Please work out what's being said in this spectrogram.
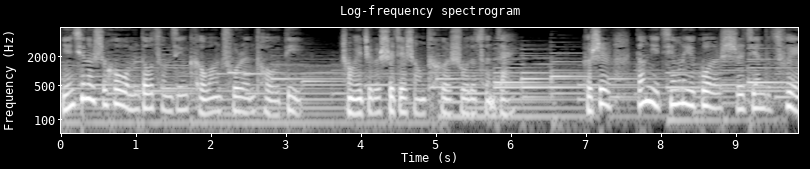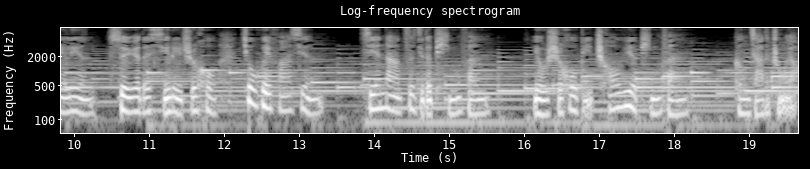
年轻的时候，我们都曾经渴望出人头地，成为这个世界上特殊的存在。可是，当你经历过了时间的淬炼、岁月的洗礼之后，就会发现，接纳自己的平凡，有时候比超越平凡更加的重要。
